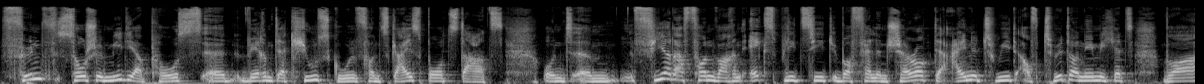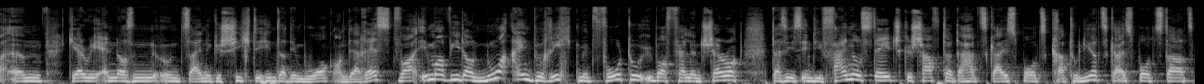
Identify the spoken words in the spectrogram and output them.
fünf Social Media Posts äh, während der Q School von Sky Sports Darts und ähm, vier davon waren explizit über Fallon Sherrock. Der eine Tweet auf Twitter nehme ich jetzt war ähm, Gary Anderson und seine Geschichte hinter dem Walk-On. Der Rest war immer wieder nur ein Bericht mit Foto über Fallon Sherrock, dass sie es in die Final Stage geschafft hat. Da hat Sky Sports gratuliert, Sky Sports Starts.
